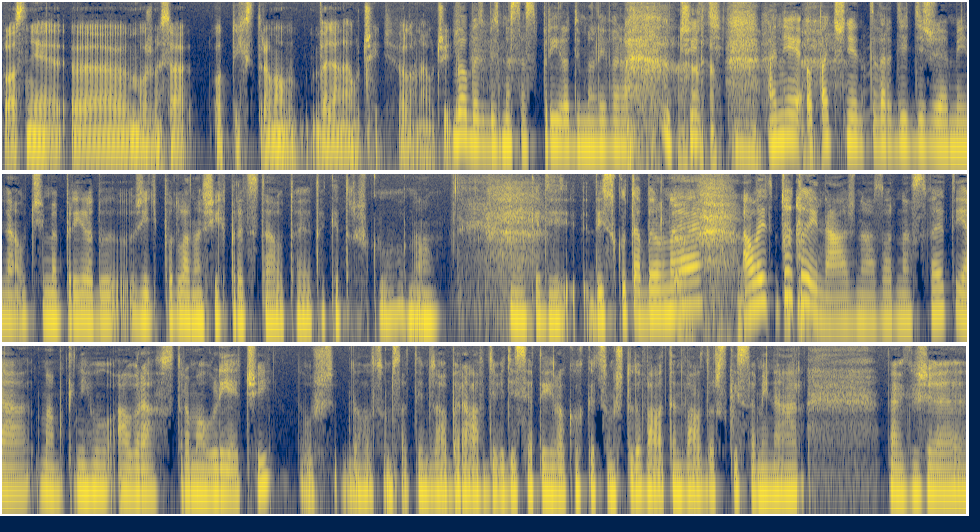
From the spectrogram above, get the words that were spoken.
vlastne e, môžeme sa od tých stromov veľa naučiť. Veľa naučiť. Vôbec by sme sa z prírody mali veľa učiť a nie opačne tvrdiť, že my naučíme prírodu žiť podľa našich predstav. To je také trošku no, niekedy diskutabilné, ale toto je náš názor na svet. Ja mám knihu Aura stromov lieči, už dlho som sa tým zaoberala v 90. rokoch, keď som študovala ten valdorský seminár Takže e,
